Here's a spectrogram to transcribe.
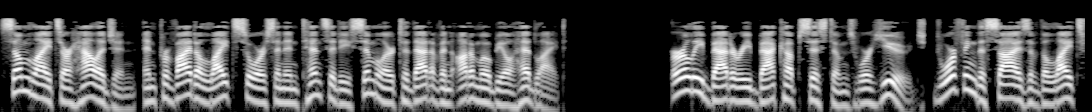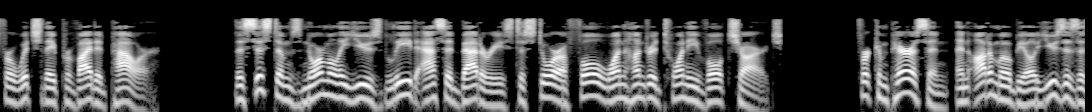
Some lights are halogen, and provide a light source and intensity similar to that of an automobile headlight. Early battery backup systems were huge, dwarfing the size of the lights for which they provided power. The systems normally used lead-acid batteries to store a full 120-volt charge. For comparison, an automobile uses a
